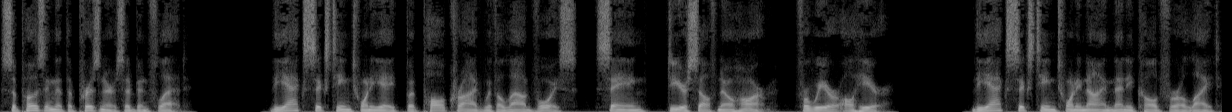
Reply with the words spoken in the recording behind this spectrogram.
supposing that the prisoners had been fled. The Acts 16:28 But Paul cried with a loud voice, saying, Do yourself no harm, for we are all here. The Acts 16:29 Then he called for a light,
